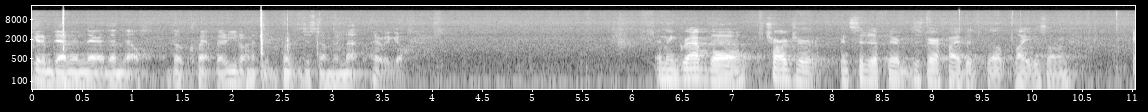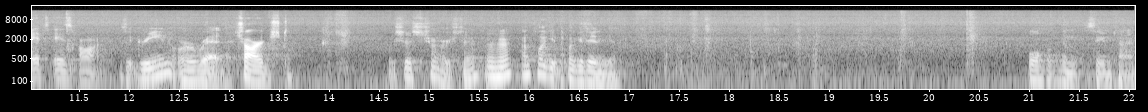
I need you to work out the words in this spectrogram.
get them down in there, then they'll they'll clamp better. You don't have to put it just on the nut. There we go. And then grab the charger and sit it up there. Just verify that the light is on. It is on. Is it green or red? Charged. It shows charged, huh? Mm-hmm. Unplug it and plug it in again. Both of them at the same time.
